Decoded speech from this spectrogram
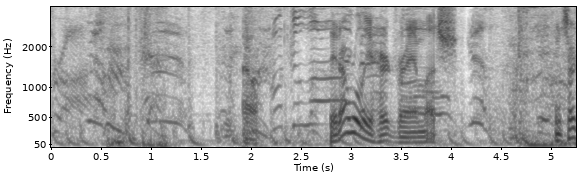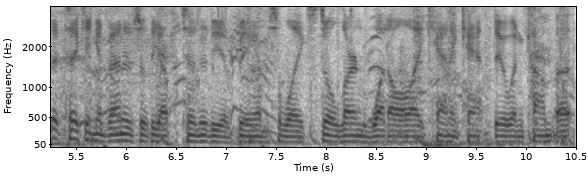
Try. They don't really hurt very much. I'm sort of taking advantage of the opportunity of being able to like still learn what all I can and can't do in combat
